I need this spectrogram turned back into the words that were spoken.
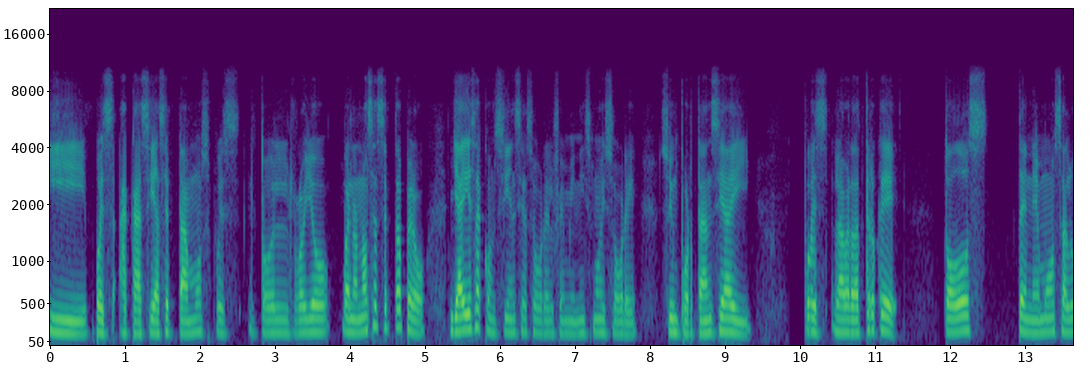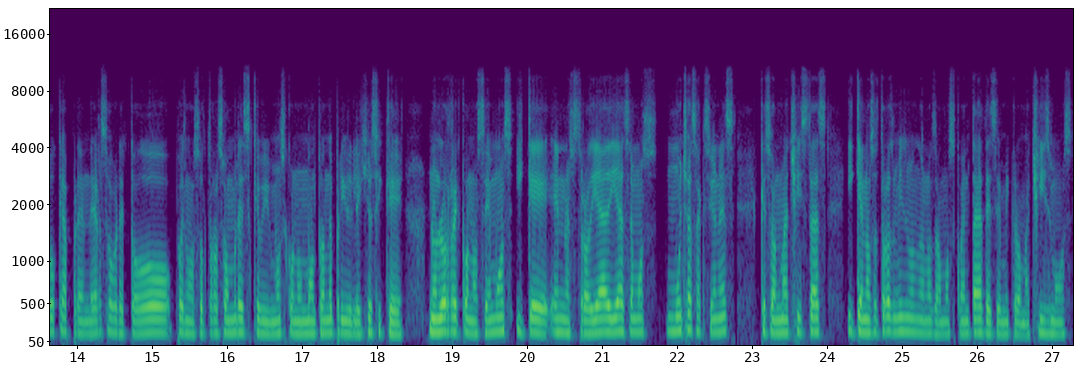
y pues acá sí aceptamos pues todo el rollo, bueno, no se acepta, pero ya hay esa conciencia sobre el feminismo y sobre su importancia y pues la verdad creo que todos tenemos algo que aprender, sobre todo pues nosotros hombres que vivimos con un montón de privilegios y que no los reconocemos y que en nuestro día a día hacemos muchas acciones que son machistas y que nosotros mismos no nos damos cuenta desde micromachismos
